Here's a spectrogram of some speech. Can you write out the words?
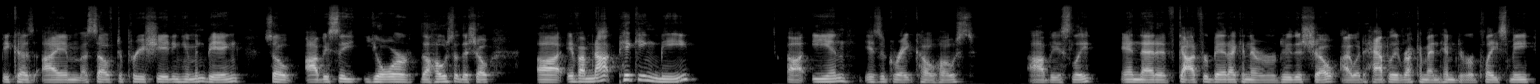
because i am a self-depreciating human being. So obviously you're the host of the show. Uh if i'm not picking me uh ian is a great co-host obviously and that if God forbid I can never do this show, I would happily recommend him to replace me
